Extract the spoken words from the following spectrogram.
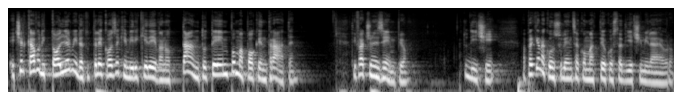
E cercavo di togliermi da tutte le cose che mi richiedevano tanto tempo ma poche entrate. Ti faccio un esempio. Tu dici, ma perché una consulenza con Matteo costa 10.000 euro?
